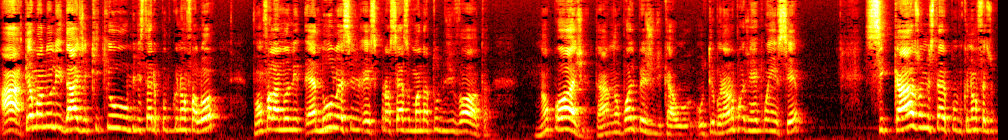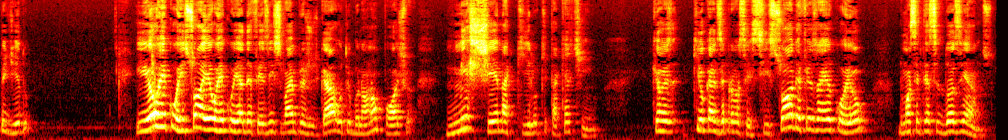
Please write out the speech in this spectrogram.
ah, tem uma nulidade aqui que o Ministério Público não falou, vamos falar, é nulo esse, esse processo, manda tudo de volta. Não pode, tá? Não pode prejudicar. O, o tribunal não pode reconhecer. Se caso o Ministério Público não fez o pedido, e eu recorri, só eu recorri à defesa isso vai me prejudicar, o tribunal não pode mexer naquilo que está quietinho que que eu quero dizer para vocês? Se só a defesa recorreu de uma sentença de 12 anos,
